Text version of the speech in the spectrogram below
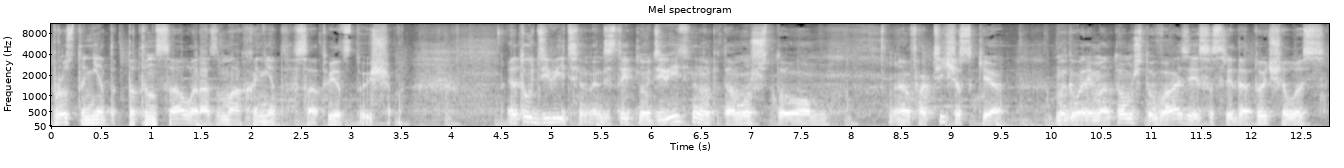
Просто нет потенциала, размаха нет соответствующего. Это удивительно, действительно удивительно, потому что э, фактически мы говорим о том, что в Азии сосредоточилось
